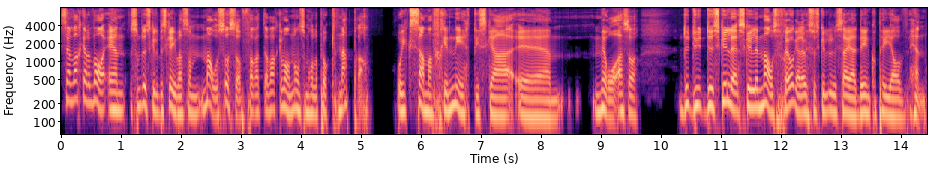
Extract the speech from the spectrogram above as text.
Sen verkar det vara en som du skulle beskriva som Maus också, för att det verkar vara någon som håller på och knapprar. Och i samma frenetiska eh, må, alltså Du, du, du skulle, skulle Maus fråga dig så skulle du säga att det är en kopia av hen.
